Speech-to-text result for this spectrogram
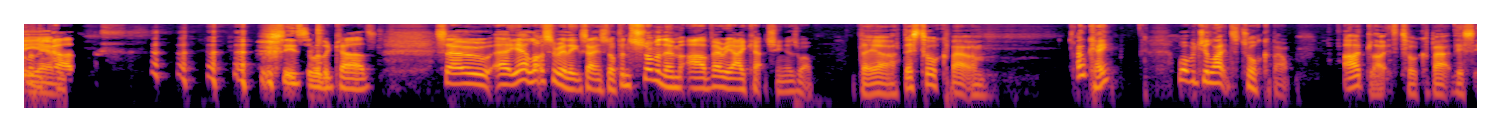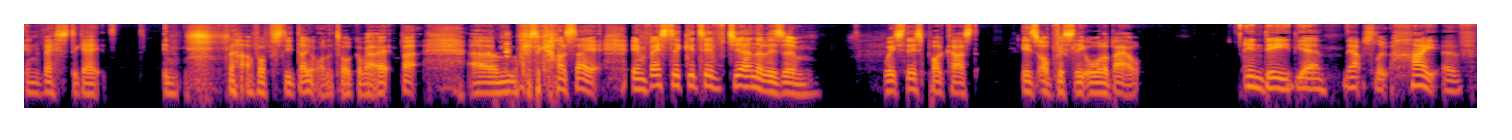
some of the DM. cards. We've seen some of the cards. So uh, yeah, lots of really exciting stuff, and some of them are very eye catching as well. They are. Let's talk about them. Okay, what would you like to talk about? I'd like to talk about this investigate. In, I obviously don't want to talk about it, but um, because I can't say it, investigative journalism, which this podcast is obviously all about. Indeed, yeah, the absolute height of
